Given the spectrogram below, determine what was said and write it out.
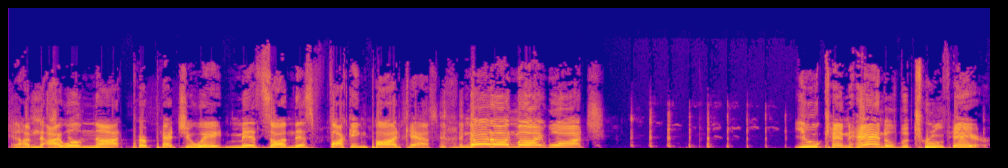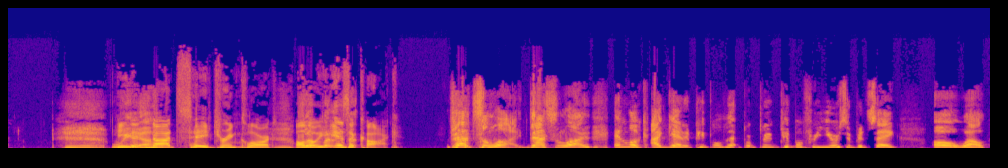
And I'm, I will not perpetuate myths on this fucking podcast. not on my watch. You can handle the truth here. He We, did uh, not say drink Clorox, although but- he is a cock. That's a lie. That's a lie. And look, I get it. People that people for years have been saying, "Oh, well,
